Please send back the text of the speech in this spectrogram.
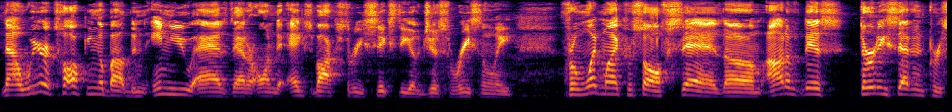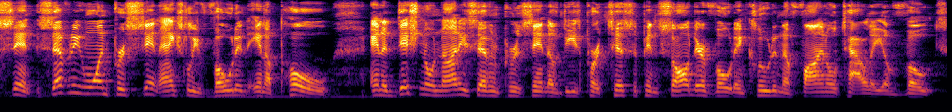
Now we are talking about the NU ads that are on the Xbox 360 of just recently. From what Microsoft says, um, out of this 37%, 71% actually voted in a poll. An additional 97% of these participants saw their vote included in a final tally of votes.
